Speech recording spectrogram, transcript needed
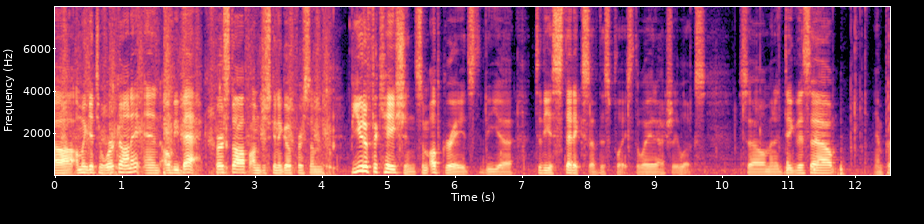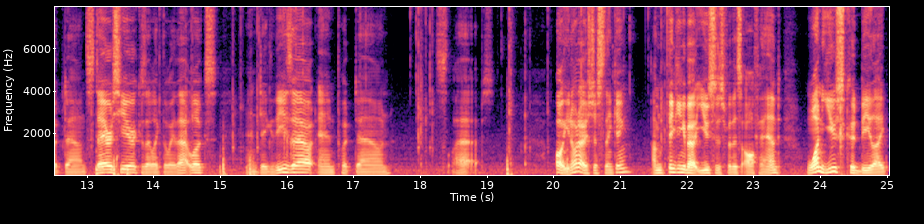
Uh, I'm going to get to work on it, and I'll be back. First off, I'm just going to go for some beautification, some upgrades to the, uh, to the aesthetics of this place, the way it actually looks. So I'm going to dig this out and put down stairs here, because I like the way that looks. And dig these out and put down slabs. Oh, you know what I was just thinking? I'm thinking about uses for this offhand. One use could be like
